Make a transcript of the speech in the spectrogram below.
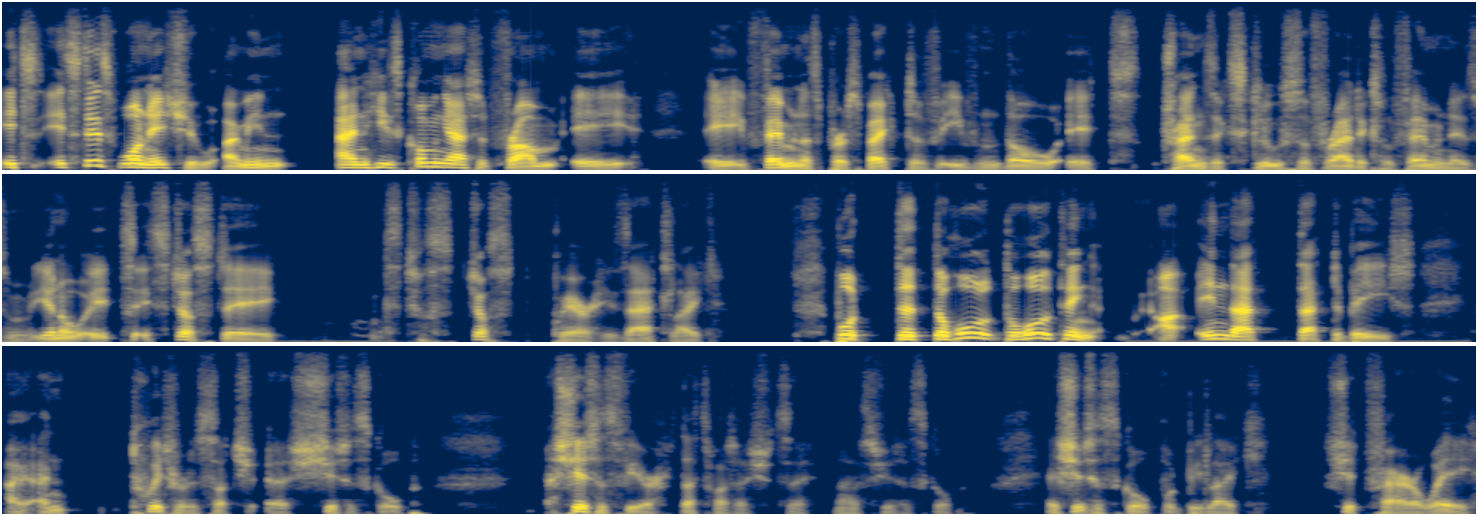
It's it's this one issue. I mean, and he's coming at it from a a feminist perspective, even though it's trans exclusive radical feminism. You know, it's it's just a it's just just where he's at, like. But the the whole the whole thing uh, in that that debate, I, and Twitter is such a shitoscope, a shitosphere. That's what I should say, not a shitoscope. A shitoscope would be like shit far away,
